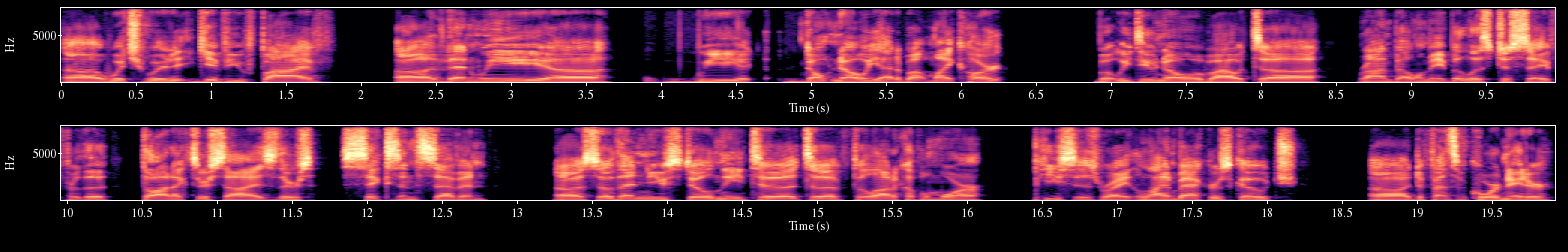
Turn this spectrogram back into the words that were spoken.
Uh which would give you 5. Uh then we uh we don't know yet about Mike Hart, but we do know about Ron Bellamy. But let's just say for the thought exercise, there's six and seven. So then you still need to to fill out a couple more pieces, right? Linebackers coach, uh, defensive coordinator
